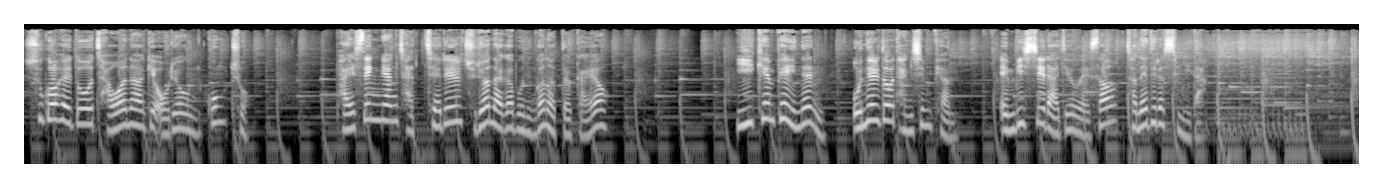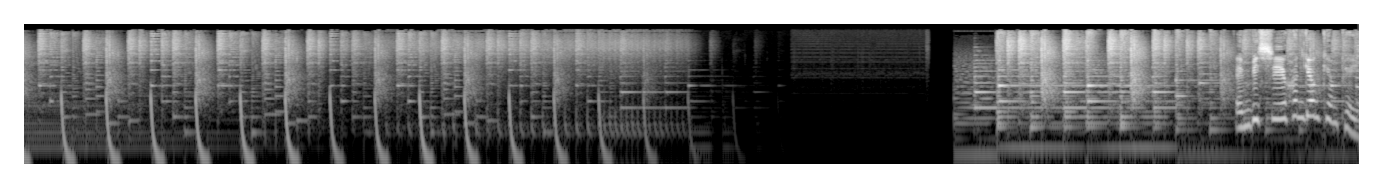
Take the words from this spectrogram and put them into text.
수거해도 자원하기 어려운 꽁초. 발생량 자체를 줄여나가 보는 건 어떨까요? 이 캠페인은 오늘도 당신 편 MBC 라디오에서 전해드렸습니다. MBC 환경 캠페인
